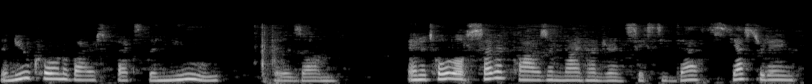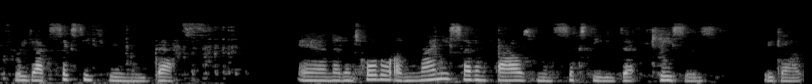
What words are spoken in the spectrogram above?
The new coronavirus effects, the new is, um, in a total of 7,960 deaths. Yesterday, we got 63 new deaths and at a total of 97,060 cases, we got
